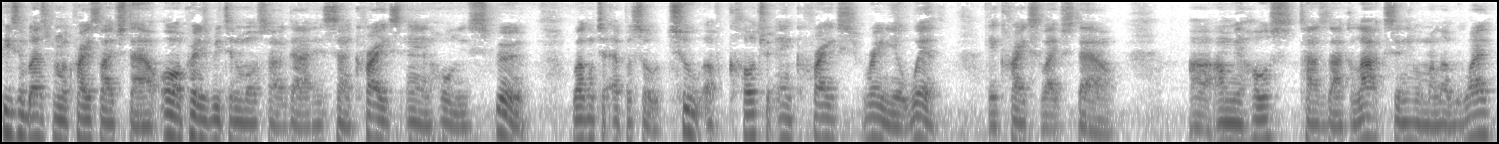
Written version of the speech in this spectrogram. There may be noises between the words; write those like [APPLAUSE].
Peace and blessings from a Christ lifestyle. All praise be to the Most High God, His Son Christ, and Holy Spirit. Welcome to episode two of Culture in Christ Radio with a Christ lifestyle. Uh, I'm your host, Tazdak Halak, sitting here with my lovely wife,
